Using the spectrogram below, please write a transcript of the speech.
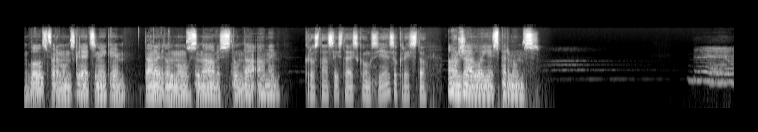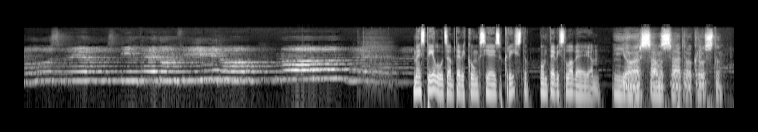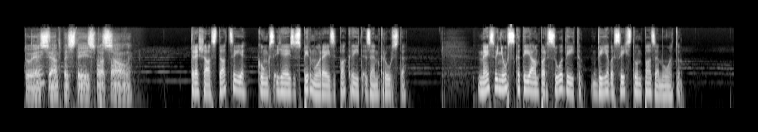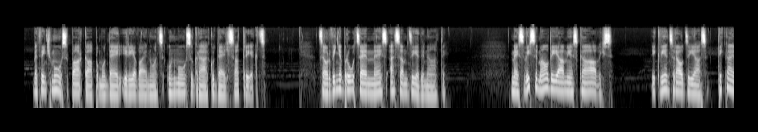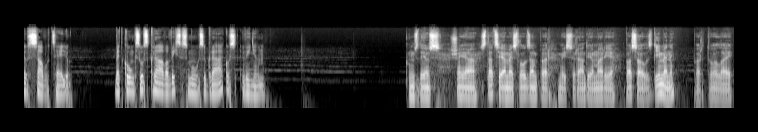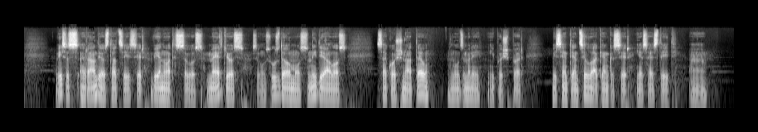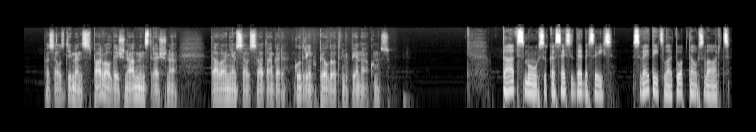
lūdz par mums grēciniekiem, tagad un mūsu nāves stundā Āmen. Krustā iztais Kungs Jēzu Kristu. Apžēlojies par mums! Mēs pielūdzam tevi, Kungs, Jēzu Kristu un tevi slavējam, Jo ar savu svēto krustu tu esi atpestījis pasauli. Trešā stacija - Kungs Jēzus pirmo reizi pakrīt zem krusta. Mēs viņu uzskatījām par sodītu, dieva sistu un pazemotu, bet viņš mūsu pārkāpumu dēļ ir ievainots un mūsu grēku dēļ satriekts. Caur viņa brūcēm mēs esam dziedināti. Mēs visi maldījāmies kā avis, ik viens raudzījās tikai uz savu ceļu, bet kungs uzkrāva visus mūsu grēkus viņam. Kungs Dievs, šajā stacijā mēs lūdzam par visu Radio Marija pasaules ģimeni, par to, lai visas radiostacijas ir vienotas savos mērķos, savos uzdevumos un ideālos, sekošanā tev. Lūdzam arī īpaši par visiem tiem cilvēkiem, kas ir iesaistīti pasaules ģimenes pārvaldīšanā, administrēšanā, dāvā viņiem savu svētā gara gudrību pildot viņu pienākumus. Tēvs mūsu, kas esi debesīs, svētīts lai top tavs vārds,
